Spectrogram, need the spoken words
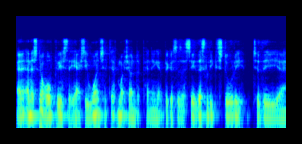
And, and it's not obvious that he actually wants it to have much underpinning it because, as I say, this leaked story to the uh,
